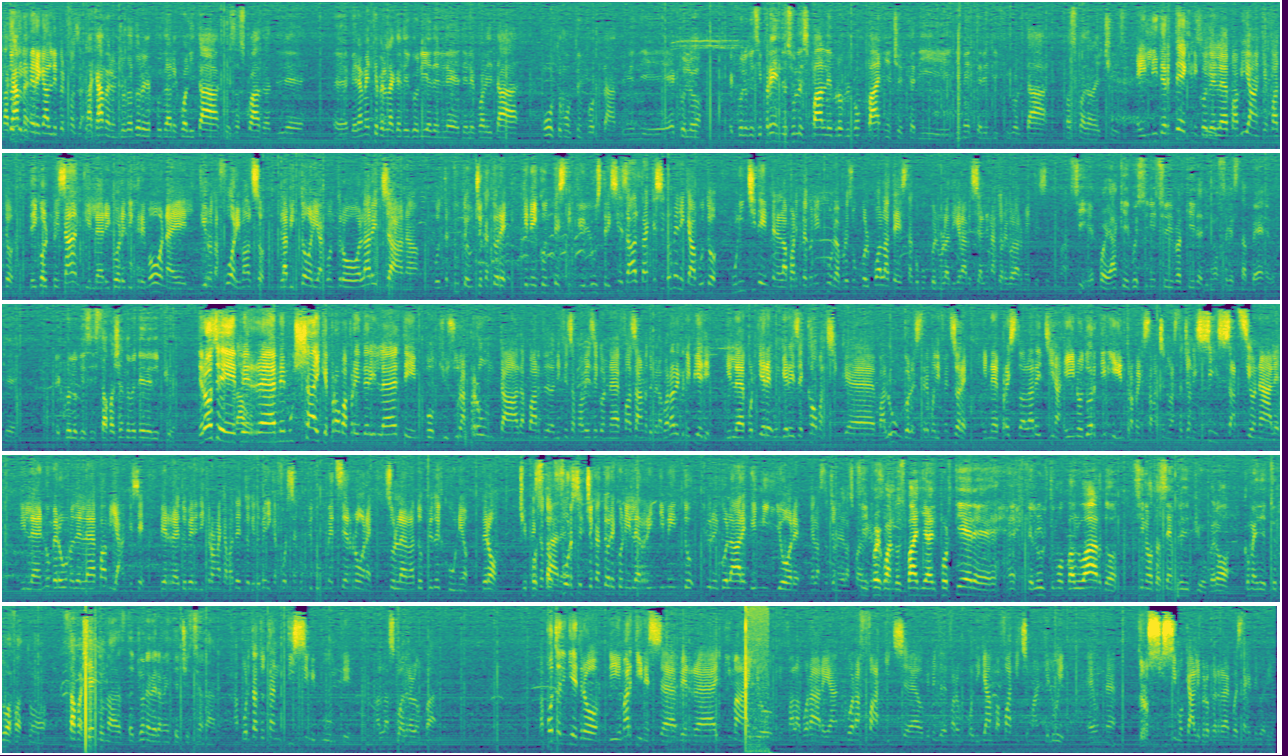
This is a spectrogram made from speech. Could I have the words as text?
la Camera, la Camera è un giocatore che può dare qualità a questa squadra, delle, eh, veramente per la categoria delle, delle qualità molto molto importanti, quindi quello, è quello, che si prende sulle spalle i propri compagni e cerca di, di mettere in difficoltà la squadra leccese. È il leader tecnico sì. del Pavia che ha fatto dei gol pesanti, il rigore di Cremona e il tiro da fuori, valso la vittoria contro la Reggiana. Oltretutto è un giocatore che nei contesti più illustri si esalta, anche se domenica ha avuto un incidente nella partita con il Cuneo, ha preso un colpo alla testa, comunque nulla di grave, si è allenato regolarmente in settimana. Sì, e poi anche questo inizio di partita dimostra che sta bene perché è quello che si sta facendo vedere di più. De Rose Bravo. per eh, Memushai che prova a prendere il tempo, chiusura pronta da parte della difesa pavese con eh, Fasano, deve lavorare con i piedi, il portiere ungherese Kovacic eh, va lungo, l'estremo difensore in prestito alla regina e in odore di rientro perché sta facendo una stagione sensazionale il numero uno del Pavia, anche se per dovere di cronaca va detto che domenica forse ha compiuto un mezzo errore sul raddoppio del Cuneo, però ci è stato stare. forse il giocatore con il rendimento più regolare e migliore nella stagione della squadra. Sì, poi quando sbaglia il portiere che è l'ultimo baluardo si nota sempre di più, però come hai detto tu fatto, sta facendo una stagione veramente eccezionale. Ha portato tantissimi punti alla squadra lombarda. Appoggio all'indietro di Martinez per eh, Di Maio che fa lavorare ancora Fatic, eh, ovviamente deve fare un po' di gamba Fatic ma anche lui è un grossissimo calibro per questa categoria.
